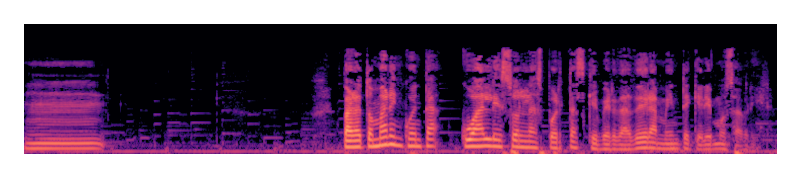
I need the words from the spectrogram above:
mm, para tomar en cuenta cuáles son las puertas que verdaderamente queremos abrir.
